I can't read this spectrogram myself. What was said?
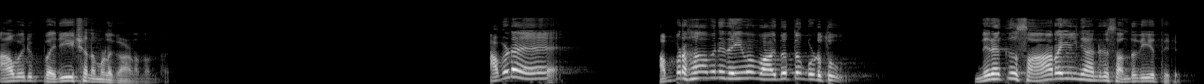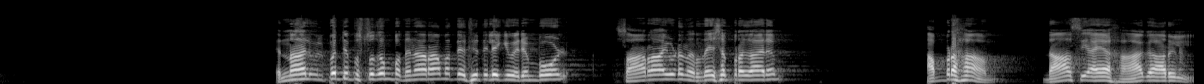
ആ ഒരു പരീക്ഷ നമ്മൾ കാണുന്നുണ്ട്. അവിടെ അബ്രഹാമിന് ദൈവം വാഗ്ദത്വം കൊടുത്തു. നിനക്ക് സാറയിൽ ഞാനൊരു സന്തതിയെ തരും. എന്നാൽ ഉൽപ്പത്തി പുസ്തകം പതിനാറാമത്തെ അധ്യയത്തിലേക്ക് വരുമ്പോൾ സാറായുടെ നിർദ്ദേശപ്രകാരം അബ്രഹാം ദാസിയായ ഹാഗാറിൽ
